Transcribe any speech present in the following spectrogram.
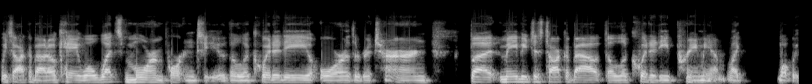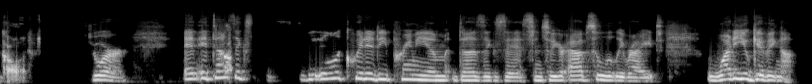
we talk about, okay, well, what's more important to you, the liquidity or the return? But maybe just talk about the liquidity premium, like what we call it. Sure. And it does exist. The illiquidity premium does exist. And so you're absolutely right. What are you giving up?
